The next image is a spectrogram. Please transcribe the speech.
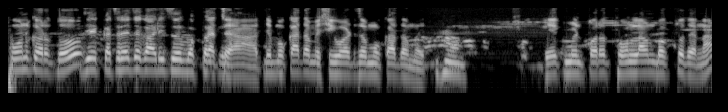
फोन करतो जे कचऱ्याच्या गाडीचं बघतात ते. अच्छा, हा ते मुकादम आहे सिवाडचं मुकादम आहे हा. एक मिनिट परत फोन लावून बघतो त्यांना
